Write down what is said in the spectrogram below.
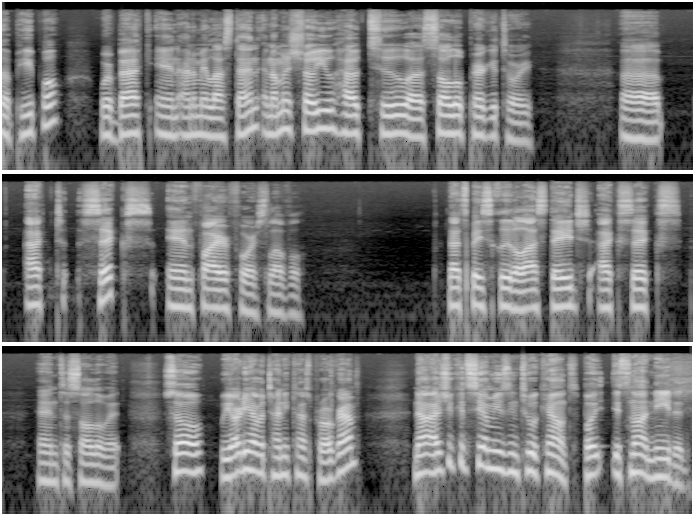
up, people? We're back in Anime Last Stand, and I'm going to show you how to uh, solo Purgatory. Uh, Act 6 in Fire Force level. That's basically the last stage, Act 6, and to solo it. So, we already have a Tiny task program. Now, as you can see, I'm using two accounts, but it's not needed.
